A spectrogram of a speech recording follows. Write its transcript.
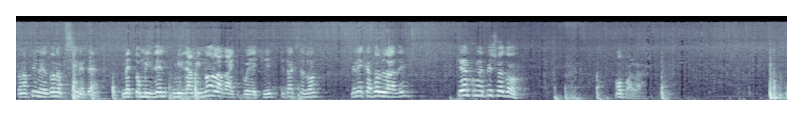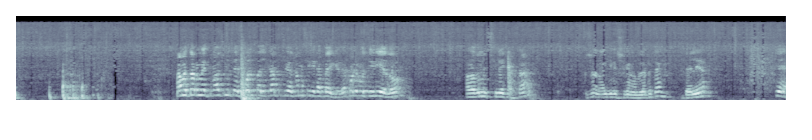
Τον αφήνω εδώ να ψήνεται με το μηδεν, μηδαμινό λαδάκι που έχει. Κοιτάξτε εδώ, δεν έχει καθόλου λάδι. Και έρχομαι πίσω εδώ. Όπαλα. Πάμε τώρα να ετοιμάσουμε τα υπόλοιπα υλικά που χρειαζόμαστε για τα μπέγκερ. Έχω λίγο τυρί εδώ. Θα τα δούμε στη συνέχεια αυτά. Ξέρω να γυρίσω για να βλέπετε. Τέλεια. Και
